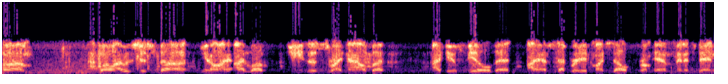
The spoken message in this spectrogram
Um, well, I was just, uh, you know, I, I love Jesus right now, but I do feel that I have separated myself from Him, and it's been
